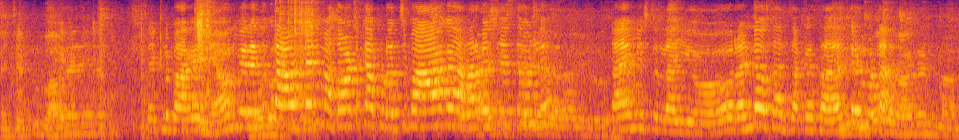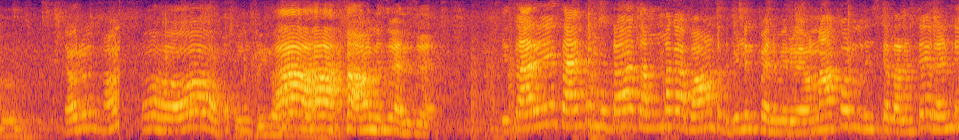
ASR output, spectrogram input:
అది చెట్లు బాగా అయింది అవును మీరు ఎందుకు రావట్లేదు? మా తోటకి అప్పుడు వచ్చి బాగా హార్వెస్ట్ చేసేవాళ్ళు. టైం ఇష్టం అయ్యో రెండో ఒకసారి చక్కగా సాయంత్రం పూట. ఎవరు? అవును. ఓహో. అవును నిజమే నిజమే. ఈసారి సాయంత్రం పూట చల్లగా బాగుంటుంది బిల్డింగ్ పైన. మీరు ఏమన్నా ఆకుకూరలు తీసుకెళ్ళాలంటే రండి.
